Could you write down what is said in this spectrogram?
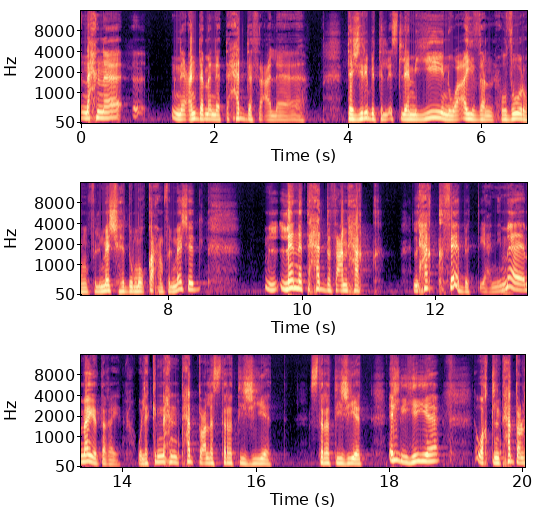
نحن عندما نتحدث على تجربة الإسلاميين وأيضا حضورهم في المشهد وموقعهم في المشهد لا نتحدث عن حق. الحق ثابت يعني ما ما يتغير. ولكن نحن نتحدث على استراتيجيات استراتيجيات اللي هي وقت نتحدث على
